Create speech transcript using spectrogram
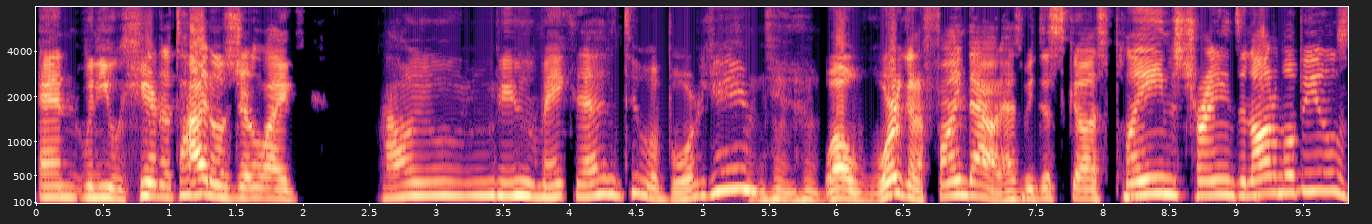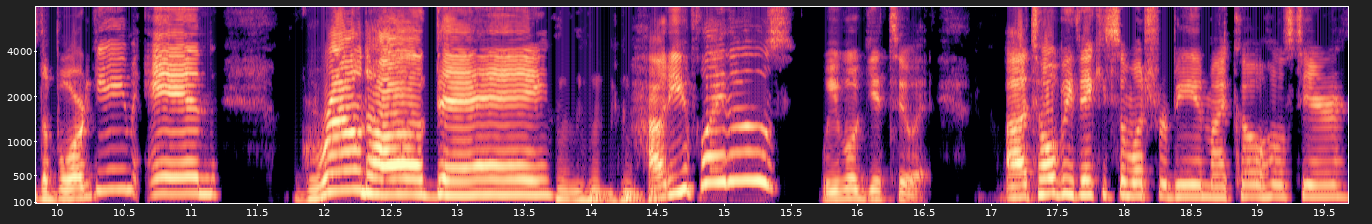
And when you hear the titles, you're like, how do you make that into a board game? Well, we're going to find out as we discuss Planes, Trains, and Automobiles, the board game, and Groundhog Day. How do you play those? We will get to it. Uh, Toby, thank you so much for being my co host here.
